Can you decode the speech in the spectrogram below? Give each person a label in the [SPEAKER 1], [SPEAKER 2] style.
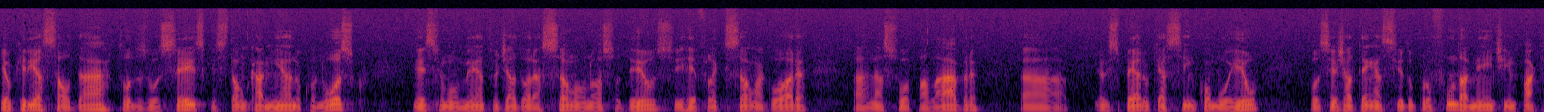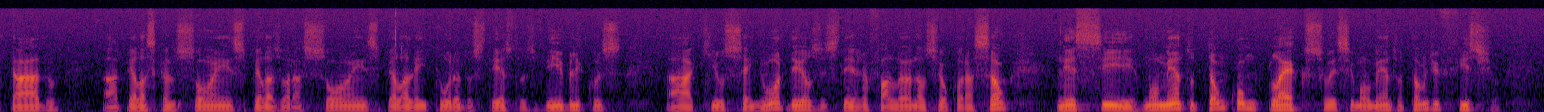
[SPEAKER 1] Eu queria saudar todos vocês que estão caminhando conosco nesse momento de adoração ao nosso Deus e reflexão agora ah, na Sua palavra. Ah, eu espero que, assim como eu, você já tenha sido profundamente impactado ah, pelas canções, pelas orações, pela leitura dos textos bíblicos, ah, que o Senhor Deus esteja falando ao seu coração nesse momento tão complexo, esse momento tão difícil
